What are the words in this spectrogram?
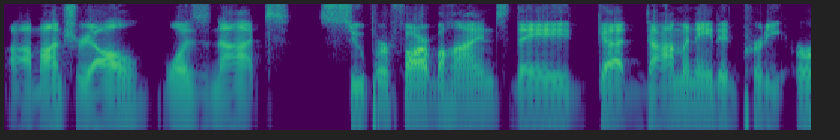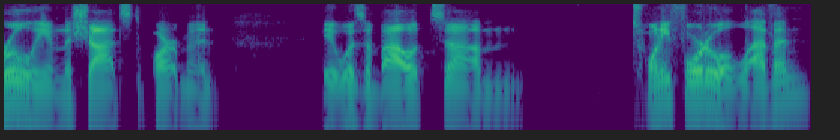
Uh, Montreal was not super far behind. They got dominated pretty early in the shots department. It was about um, 24 to 11,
